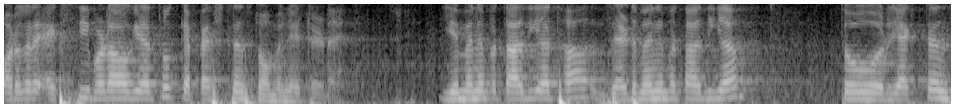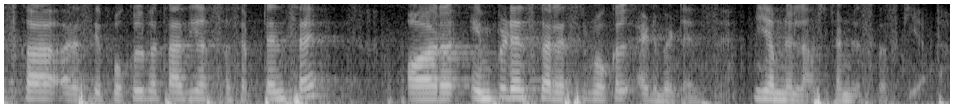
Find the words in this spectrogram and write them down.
और अगर एक्सी बड़ा हो गया तो कैपेसिटेंस डोमिनेटेड है। ये मैंने बता दिया था जेड मैंने बता दिया। तो रिएक्टेंस का रेसिप्रोकल बता दिया ससेप्टेंस है। और इम्पिडेंस का रेसिप्रोकल एडमिटेंस है। ये हमने लास्ट टाइम डिस्कस किया था।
